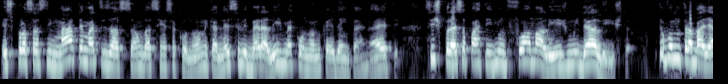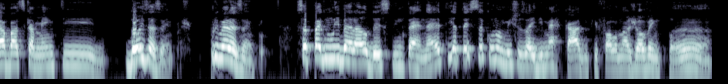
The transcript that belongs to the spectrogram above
Esse processo de matematização da ciência econômica, nesse liberalismo econômico aí da internet, se expressa a partir de um formalismo idealista. Então vamos trabalhar basicamente dois exemplos. Primeiro exemplo, você pega um liberal desse de internet e até esses economistas aí de mercado que falam na Jovem Pan,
